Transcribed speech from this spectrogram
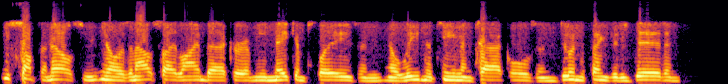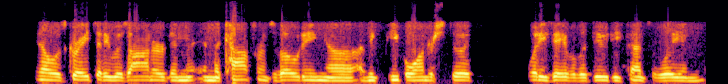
he's something else. You, you know, as an outside linebacker, I mean, making plays and, you know, leading the team in tackles and doing the things that he did. And, you know, it was great that he was honored in, in the conference voting. Uh, I think people understood what he's able to do defensively and,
